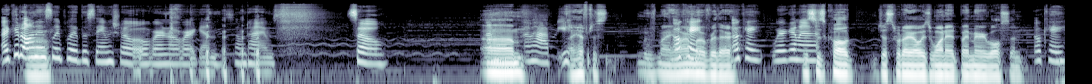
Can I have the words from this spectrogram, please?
I could Oh. honestly play the same show over and over again sometimes. So I'm, Um, I'm happy. I have to move my Okay, arm over there. okay, we're gonna. This is called "Just What I Always Wanted" by Mari Wilson. okay.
